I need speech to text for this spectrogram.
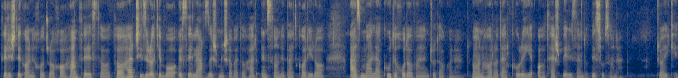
فرشتگان خود را خواهم فرستاد تا هر چیزی را که باعث لغزش می شود و هر انسان بدکاری را از ملکوت خداوند جدا کنند و آنها را در کوره آتش بریزند و بسوزانند. جایی که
